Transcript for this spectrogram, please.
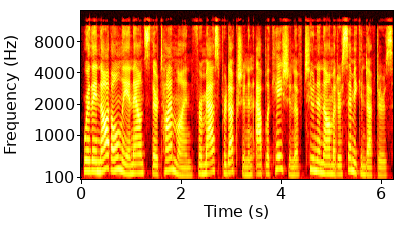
where they not only announced their timeline for mass production and application of 2 nanometer semiconductors,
